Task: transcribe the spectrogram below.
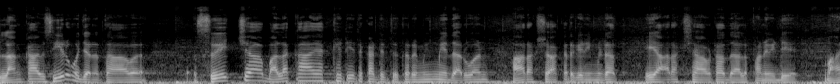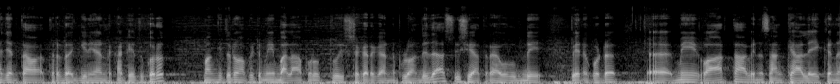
ලංකාව සියලුම ජනතාව ස්වේච්චා බලකායක් හැටියට කටයුතු කරමින් මේ දරුවන් ආරක්ෂා කර ගැනීමටත් ඒ ආරක්ෂාවට අදාල පණවිඩේ මහජනතාව අතරට ගෙනයන්ට කටයුතු කරොත් මංහිතන අපිට මේ බලාපොරොත්තු ෂ්ට කරගන්න පුළුවන් දෙදස් විසි අතරවරුද්දේ වෙනකොට මේ වාර්තා වෙන සංඛ්‍යාලයකන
